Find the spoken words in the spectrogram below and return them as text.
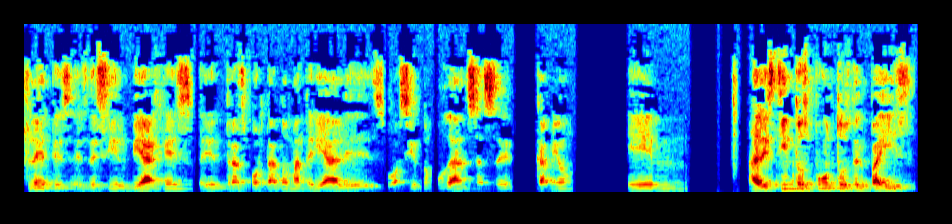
fletes, es decir, viajes eh, transportando materiales o haciendo mudanzas en camión em, a distintos puntos del país.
